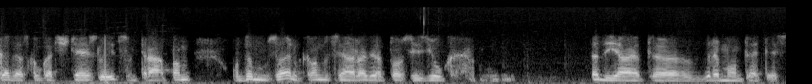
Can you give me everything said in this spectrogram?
gadās kaut kāds šķērslīts un trāpam, un tad mums vai nu kondicionāla radiators izjūg tad jāiet uh, remontēties.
